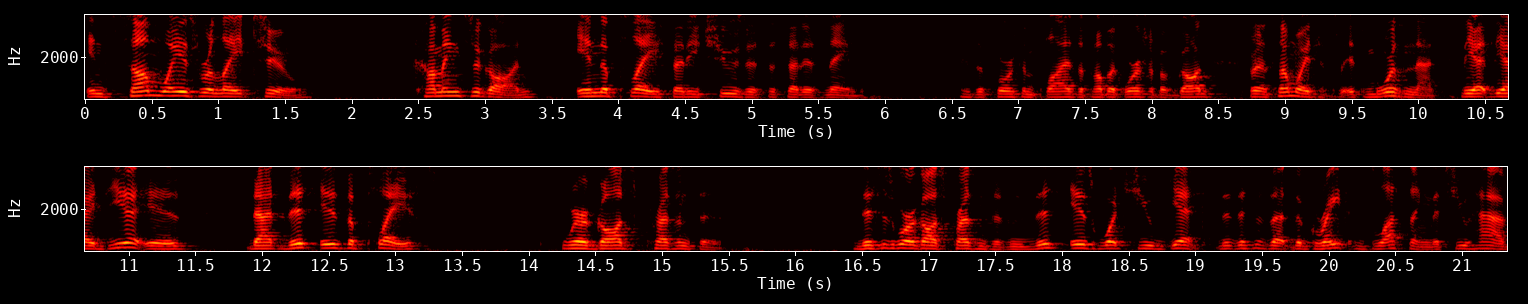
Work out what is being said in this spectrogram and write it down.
in some ways relate to coming to God in the place that he chooses to set his name. This, of course, implies the public worship of God, but in some ways it's, it's more than that. The, the idea is that this is the place where God's presence is. This is where God's presence is, and this is what you get. This is the, the great blessing that you have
